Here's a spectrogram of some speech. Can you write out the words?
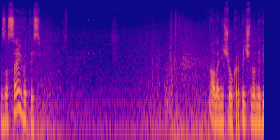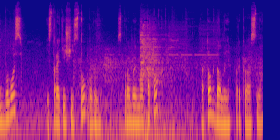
засейвитись. Але нічого критичного не відбулось. І з третій 6 стоковий. Спробуємо каток. Каток дали, прекрасно.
